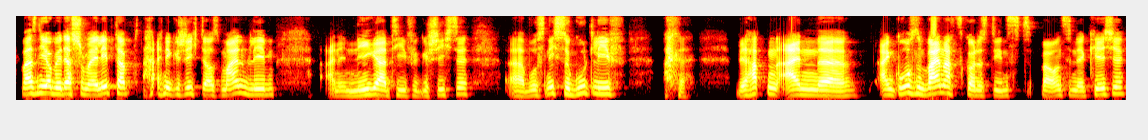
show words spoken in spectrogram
Ich weiß nicht, ob ihr das schon mal erlebt habt. Eine Geschichte aus meinem Leben, eine negative Geschichte, äh, wo es nicht so gut lief. Wir hatten einen, äh, einen großen Weihnachtsgottesdienst bei uns in der Kirche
